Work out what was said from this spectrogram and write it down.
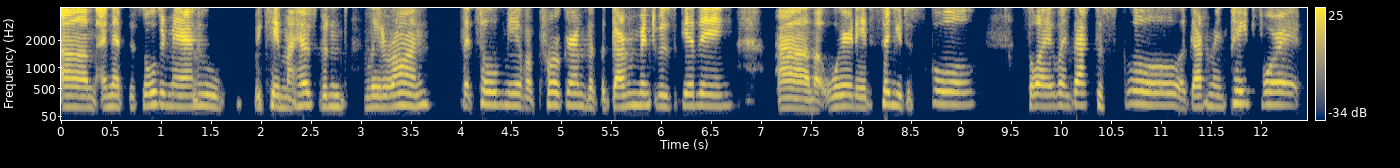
um, I met this older man who became my husband later on that told me of a program that the government was giving um, where they'd send you to school. So I went back to school, the government paid for it.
